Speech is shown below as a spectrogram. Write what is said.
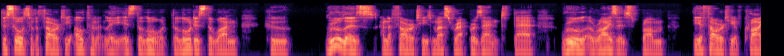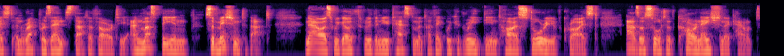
the source of authority ultimately is the lord. The lord is the one who rulers and authorities must represent. Their rule arises from the authority of Christ and represents that authority and must be in submission to that. Now, as we go through the New Testament, I think we could read the entire story of Christ as a sort of coronation account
